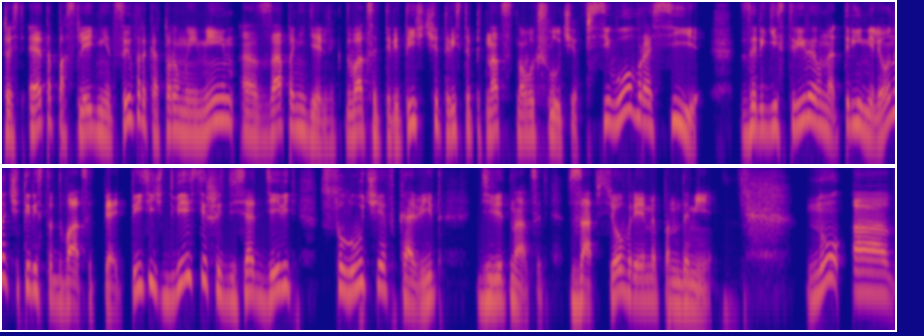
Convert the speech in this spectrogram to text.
то есть это последние цифры, которые мы имеем э, за понедельник. 23 315 новых случаев. Всего в России зарегистрировано 3 миллиона 425 тысяч 269 случаев COVID-19 за все время пандемии. Ну, а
